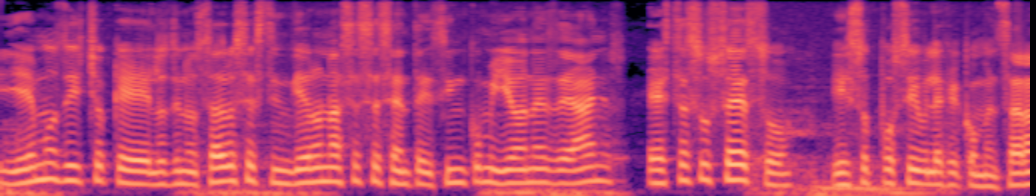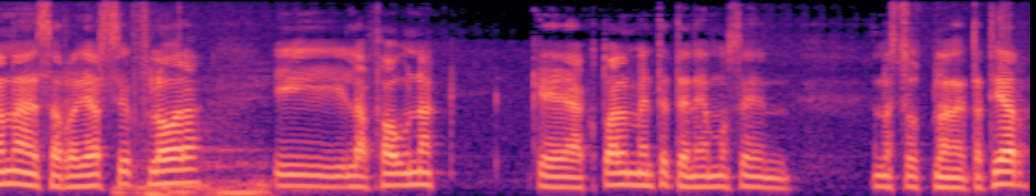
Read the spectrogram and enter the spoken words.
Y hemos dicho que los dinosaurios se extinguieron hace 65 millones de años. Este suceso hizo posible que comenzaran a desarrollarse flora y la fauna que actualmente tenemos en, en nuestro planeta Tierra.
